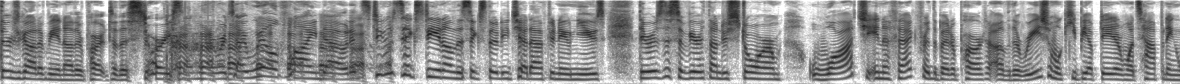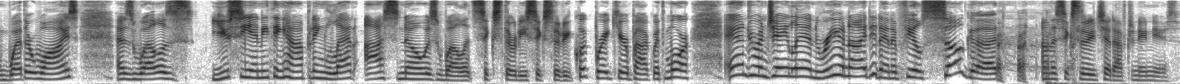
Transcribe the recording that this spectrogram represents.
There's got to be another part to this story somewhere, which I will find out. It's 2:16 on the 6:30 CHED Afternoon News. There is a severe thunderstorm watch in effect for the better part of the region. We'll keep you updated on what's happening weather-wise, as well as you see anything happening, let us know as well at 6:30. 6:30. Quick break here. Back with more. Andrew and J'lyn reunited, and it feels so good on the 6:30 CHED Afternoon News.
